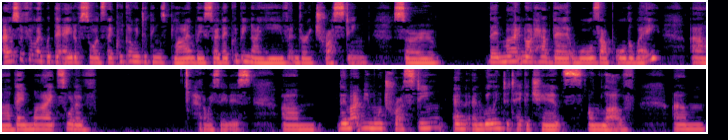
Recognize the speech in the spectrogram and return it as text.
I also feel like with the Eight of Swords, they could go into things blindly. So they could be naive and very trusting. So they might not have their walls up all the way. Uh, they might sort of, how do I say this? Um, they might be more trusting and, and willing to take a chance on love. Um,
